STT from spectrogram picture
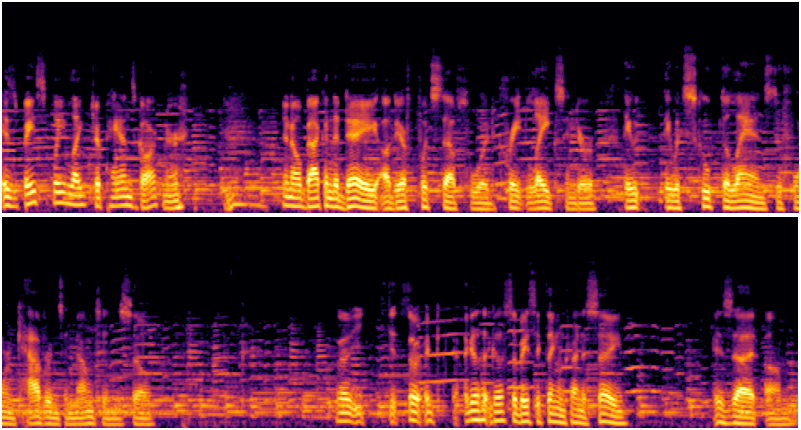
is basically like Japan's gardener. you know, back in the day, uh, their footsteps would create lakes, and their, they they would scoop the lands to form caverns and mountains. So, uh, so I, I, guess I guess the basic thing I'm trying to say is that um,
